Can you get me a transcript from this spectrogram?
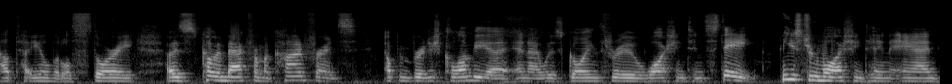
I'll tell you a little story. I was coming back from a conference up in British Columbia, and I was going through Washington State, Eastern Washington, and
